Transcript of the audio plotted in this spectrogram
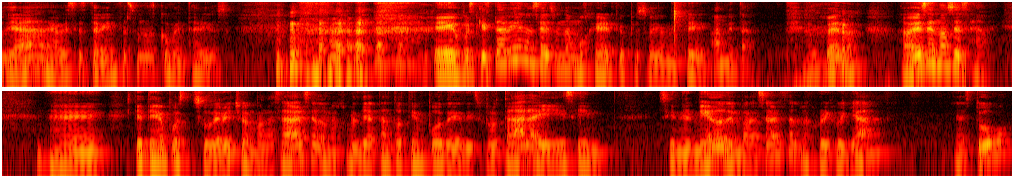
no, ya, a veces te avientas unos comentarios. Eh, pues que está bien, o sea, es una mujer que pues obviamente, ¿Ah, neta? bueno, a veces no se sabe. Eh, que tiene pues su derecho a embarazarse, a lo mejor ya tanto tiempo de disfrutar ahí sin, sin el miedo de embarazarse, a lo mejor dijo ya, ya estuvo.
